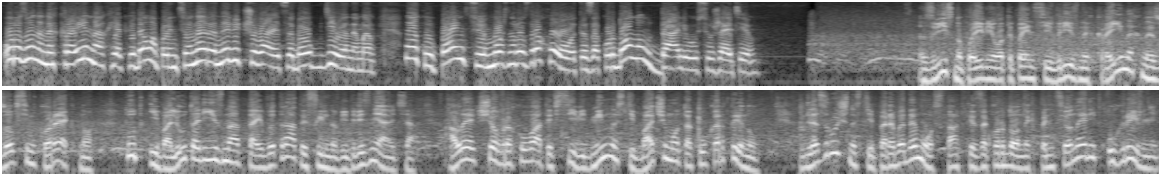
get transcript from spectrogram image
У розвинених країнах, як відомо, пенсіонери не відчувають себе обділеними. На яку пенсію можна розраховувати за кордоном? Далі у сюжеті. Звісно, порівнювати пенсії в різних країнах не зовсім коректно. Тут і валюта різна, та й витрати сильно відрізняються. Але якщо врахувати всі відмінності, бачимо таку картину. Для зручності переведемо статки закордонних пенсіонерів у гривні.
